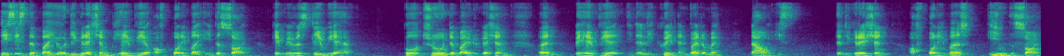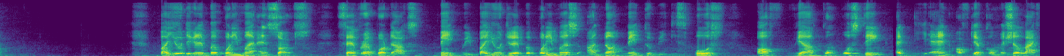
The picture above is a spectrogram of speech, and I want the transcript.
this is the biodegradation behavior of polymer in the soil. Okay, previously we have go through the biodegradation and behavior in a liquid environment. Now is the degradation of polymers in the soil. Biodegradable polymer and soils. Several products made with biodegradable polymers are not made to be disposed of via composting at the end of their commercial life,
